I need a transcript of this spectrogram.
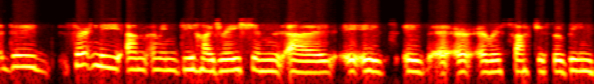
the, certainly, um, I mean, dehydration uh, is is a, a, risk factor. So, being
